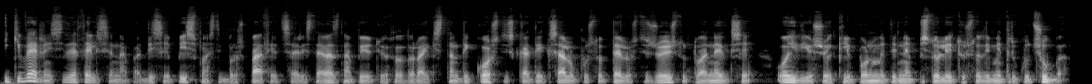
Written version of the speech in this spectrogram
Η κυβέρνηση δεν θέλησε να απαντήσει επίσημα στην προσπάθεια της αριστεράς να πει ότι ο Θοδωράκης ήταν δικός της, κάτι εξάλλου που στο τέλος της ζωής του το ανέδειξε ο ίδιος ο εκλειπών με την επιστολή του στο Δημήτρη Κουτσούμπα.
